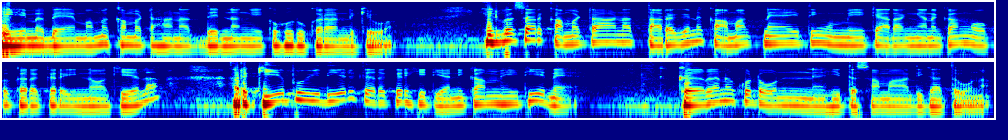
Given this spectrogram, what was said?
එහෙම බෑ මම කමටහනක් දෙන්නම් ඒක හුරු කරන්න කිව්වා. ඊට පස්සේ අර කමඨානත් අරගෙන කමක් නෑ ඉතින් මේක අරන් යනකම් ඕක කර කර ඉන්නවා කියලා අර කියපු විදියට කර කර හිටියා. නිකම්ම හිටියේ නෑ. කරනකොට ඔන්න හිත සමාධිගත වුණා.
